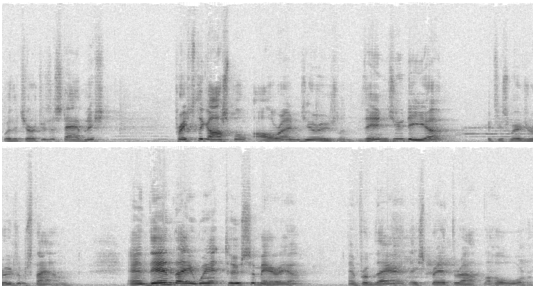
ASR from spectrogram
where the church was established, preached the gospel all around Jerusalem, then Judea, which is where Jerusalem's found, and then they went to Samaria, and from there they spread throughout the whole world.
